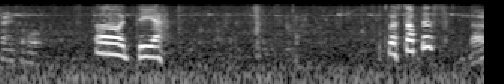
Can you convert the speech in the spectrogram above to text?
change the whole. Oh dear. Do I stop this? No.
